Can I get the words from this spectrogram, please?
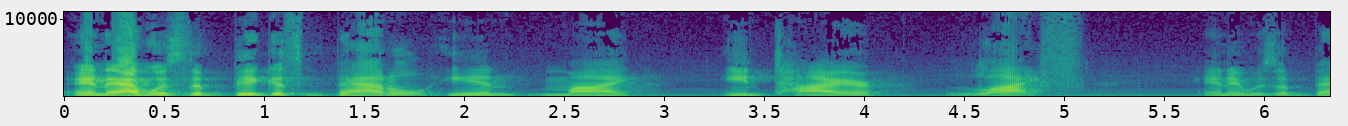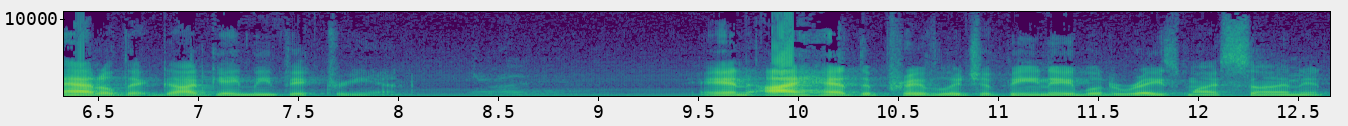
And that was the biggest battle in my entire life. And it was a battle that God gave me victory in. And I had the privilege of being able to raise my son, and,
